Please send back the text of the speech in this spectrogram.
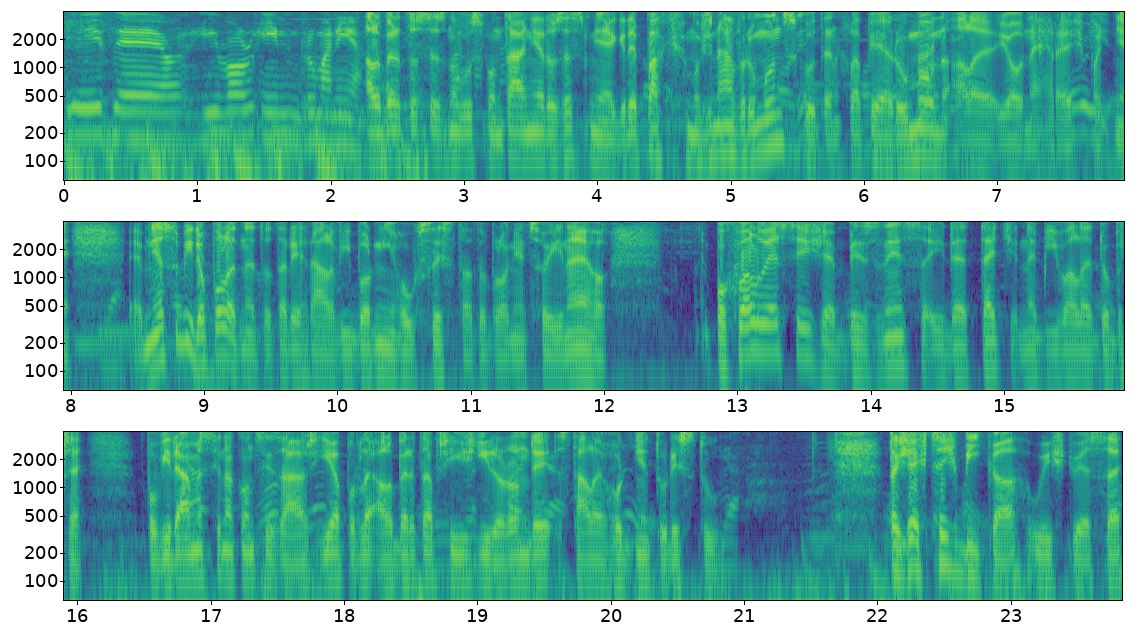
he is, uh, he born in Romania. Alberto se znovu spontánně rozesměje. Kde pak? Možná v Rumunsku. Ten chlap je Rumun, ale jo, nehraje špatně. Měl se být dopoledne, to tady hrál výborný houslista, to bylo něco jiného. Pochvaluje si, že biznis jde teď nebývale dobře. Povídáme si na konci září a podle Alberta přijíždí do Rondy stále hodně turistů. Takže chceš býka, ujišťuje se,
